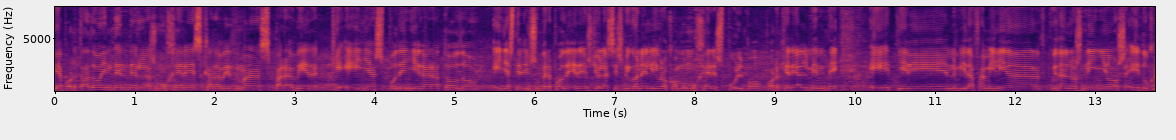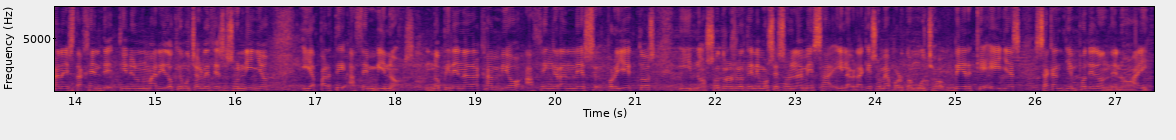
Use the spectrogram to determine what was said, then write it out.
Me ha aportado a entender las mujeres cada vez más para ver que ellas pueden llegar a todo, ellas tienen superpoderes, yo las explico en el libro como mujeres pulpo, porque realmente eh, tienen vida familiar, cuidan los niños, educan a esta gente, tienen un marido que muchas veces es un niño y aparte hacen vinos, no piden nada a cambio, hacen grandes proyectos y nosotros lo tenemos eso en la mesa y la verdad que eso me aportó mucho ver que ellas sacan tiempo de donde no hay.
